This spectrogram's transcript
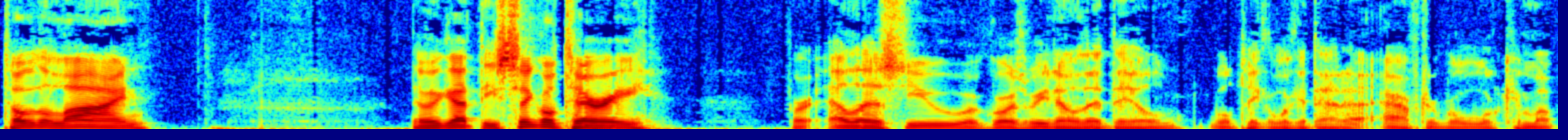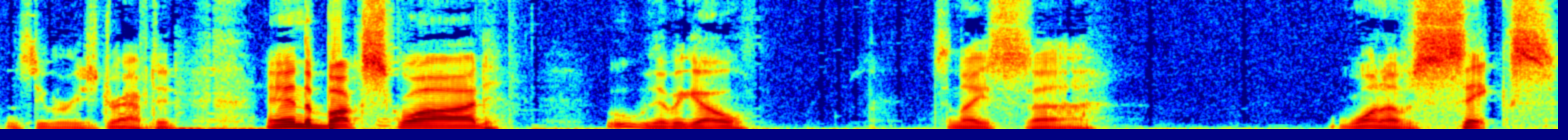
toe the line. Then we got the Singletary for LSU. Of course, we know that they'll. We'll take a look at that after. We'll look him up and see where he's drafted. And the Bucks squad. Ooh, there we go. It's a nice uh, one of six.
